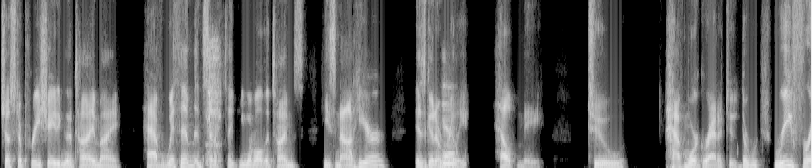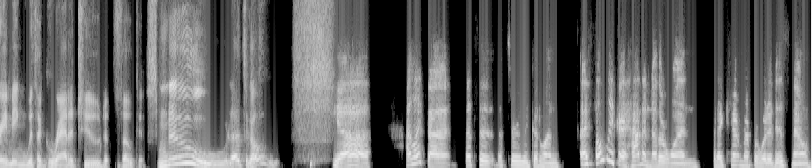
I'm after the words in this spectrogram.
just appreciating the time I have with him instead of thinking of all the times he's not here is going to Yeah. really help me to have more gratitude. The re- reframing with a gratitude focus. No, let's go. Yeah. I like that. That's a that's a really good one. I felt like I had another one, but I can't remember what it is now.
